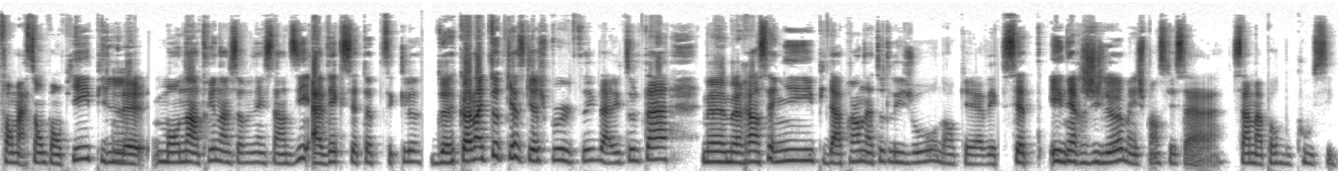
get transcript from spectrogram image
formation pompier, puis mm. le, mon entrée dans le service d'incendie avec cette optique-là de connaître tout qu'est-ce que je peux, tu sais, d'aller tout le temps me, me renseigner puis d'apprendre à tous les jours. Donc euh, avec cette énergie là, mais je pense que ça ça m'apporte beaucoup aussi.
